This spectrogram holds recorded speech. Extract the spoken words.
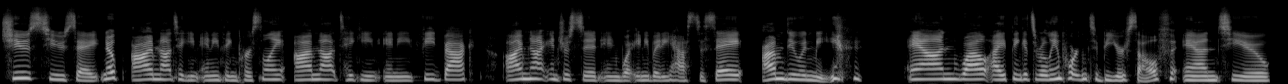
choose to say, Nope, I'm not taking anything personally. I'm not taking any feedback. I'm not interested in what anybody has to say. I'm doing me. and while I think it's really important to be yourself and to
